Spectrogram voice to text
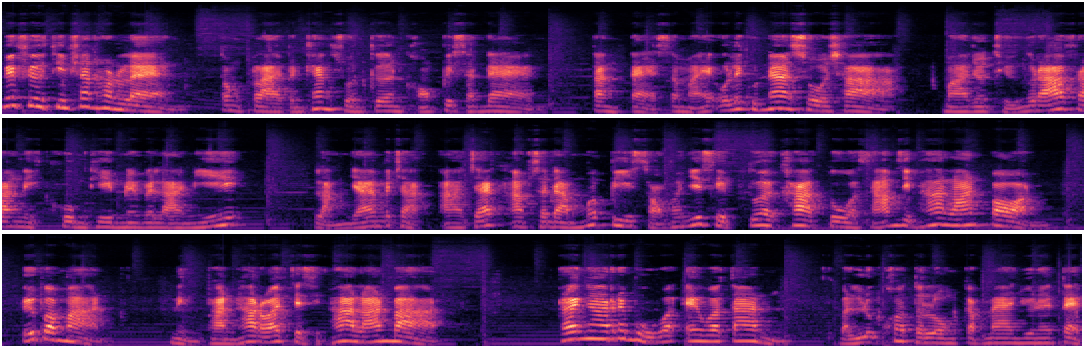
มิดฟิลด์ทีมชาติฮอลแลนด์ต้องกลายเป็นแข้งส่วนเกินของปีศาจแดง ตั้งแต่สมัยโอเลกุน่าโซชา มาจนถึงราฟรังนิกคุมทีมในเวลานี้ หลังย้ายมาจากอาแจ็คอัมสเตอร์ดัมเมื่อปี 2020 ด้วยค่าตัว 35 ล้านปอนด์หรือประมาณ 1,575 ล้านบาท รายงานระบุว่าเอเวอร์ตันบรรลุข้อตกลงกับแมนยูไนเต็ด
